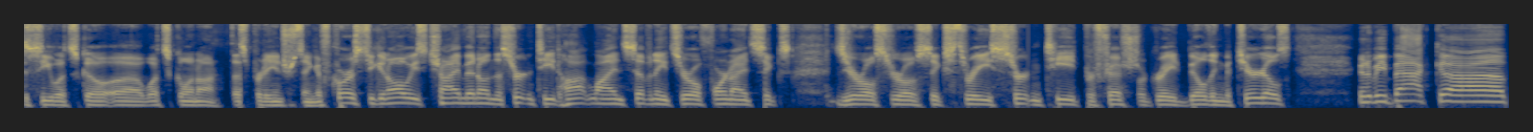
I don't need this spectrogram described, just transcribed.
to see what's go uh, what's going on. That's pretty interesting. Of course, you can always chime in on the CertainTeed hotline 780-496-0063 CertainTeed professional grade building materials. Going to be back uh,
